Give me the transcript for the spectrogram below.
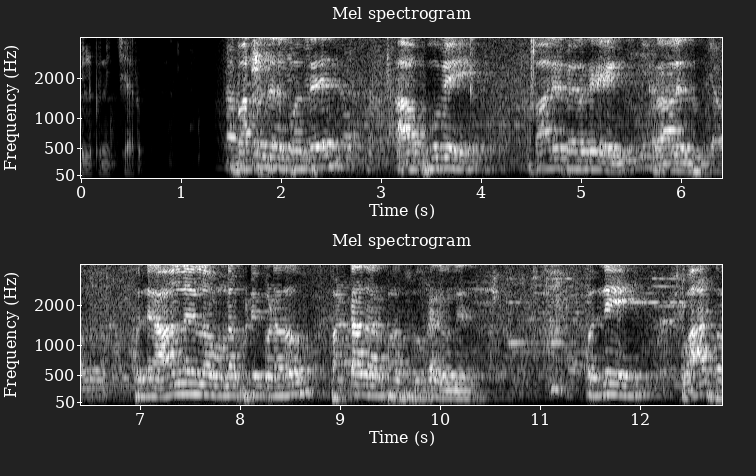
పిలుపునిచ్చారు. భర్త ఆ భూమి భార్య రాలేదు. కొన్ని ఆన్లైన్లో ఉన్నప్పటికీ కూడాను పట్టాదారు పాస్ పుస్తకం ఇవ్వలేదు కొన్ని వాస్తవ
